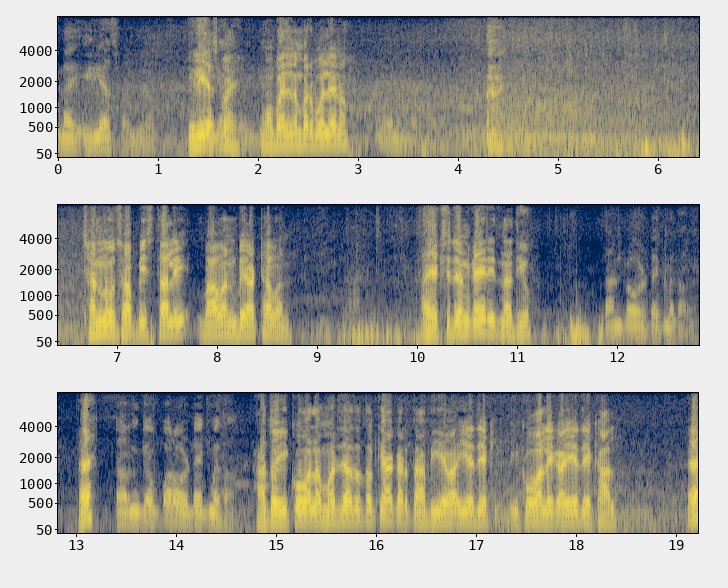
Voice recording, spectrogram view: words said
નહીં ઇલિયાસભાઈ ઇલિયાસભાઈ મોબાઈલ નંબર બોલે એનો એ નંબર છન્નું છ પિસ્તાલીસ બાવન બે અઠાવન આ એક્સિડન્ટ કઈ રીતના થયું टर्न पे ओवरटेक में था है टर्न के ऊपर ओवरटेक में था हाँ तो इको वाला मर जाता तो क्या करता अभी ये ये देख इको वाले का ये देख हाल है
